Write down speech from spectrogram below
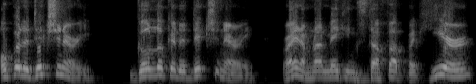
open a dictionary, go look at a dictionary, right? I'm not making mm-hmm. stuff up, but here,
